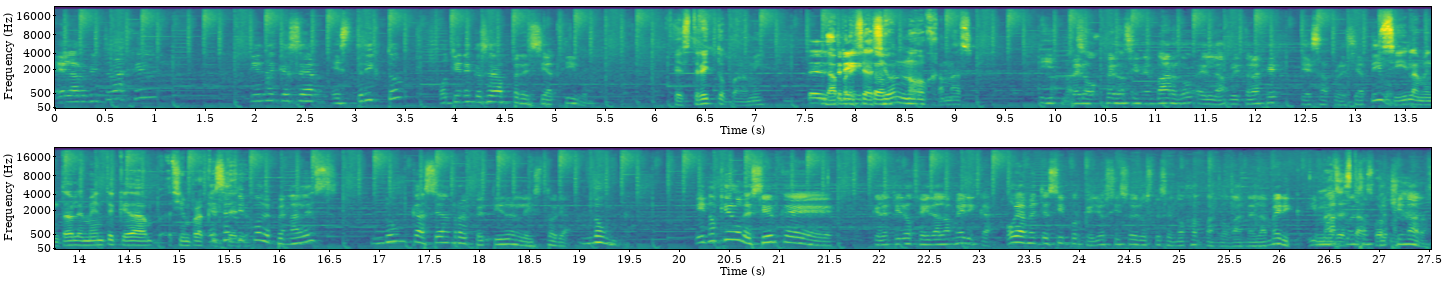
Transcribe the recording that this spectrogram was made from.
¿El arbitraje tiene que ser estricto o tiene que ser apreciativo? Estricto para mí. Estricto. La apreciación, no, jamás. Y, pero, pero sin embargo, el arbitraje es apreciativo. Sí, lamentablemente queda siempre a Ese criterio. tipo de penales nunca se han repetido en la historia. Nunca. Y no quiero decir que, que le tiro hate al América. Obviamente sí, porque yo sí soy de los que se enojan cuando gana el América. Y Y más, más con esas forma. cochinadas.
